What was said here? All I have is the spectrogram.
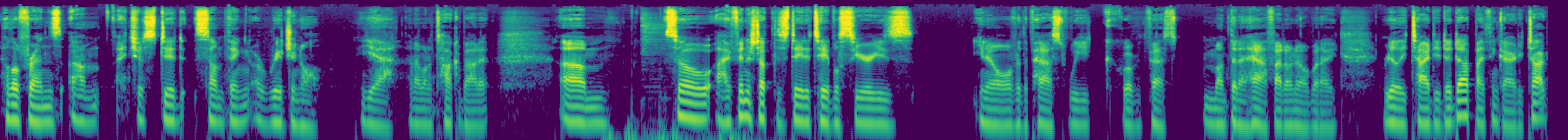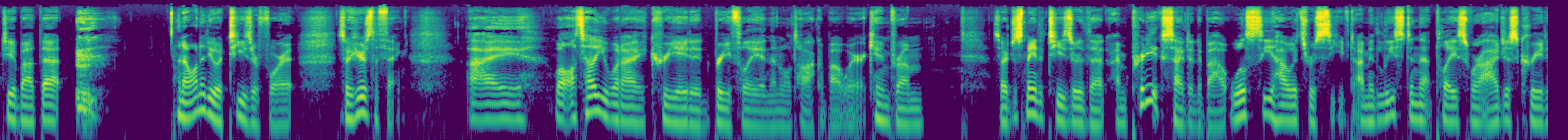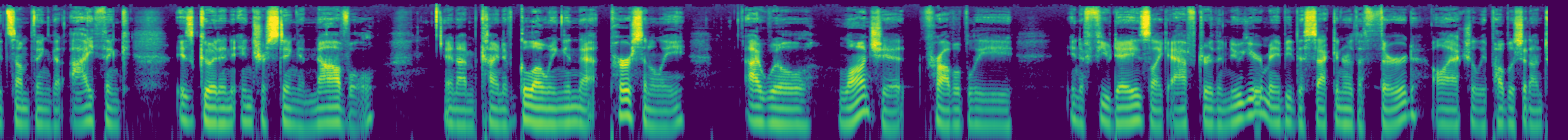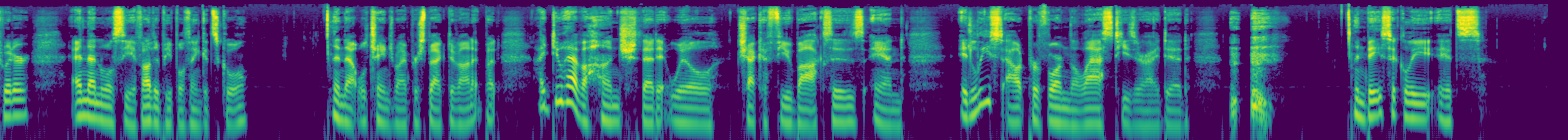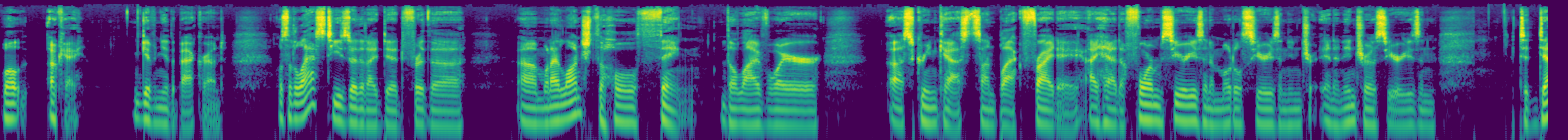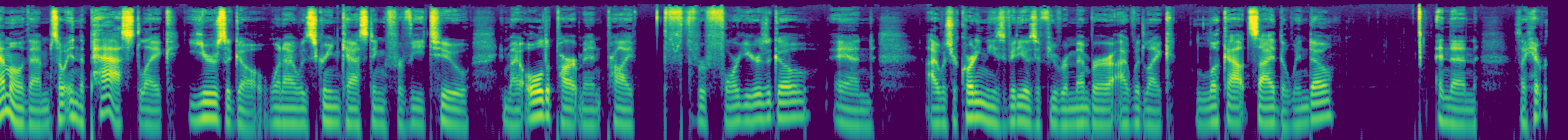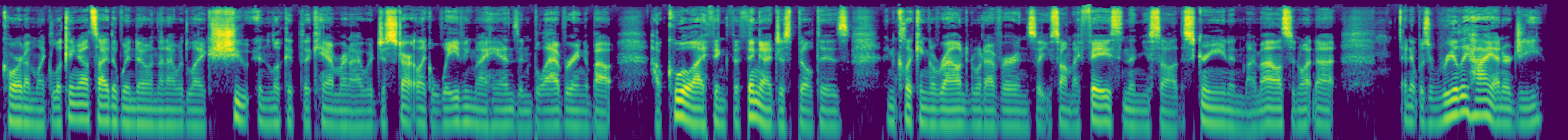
Hello, friends. Um, I just did something original. Yeah, and I want to talk about it. Um, so I finished up this data table series, you know, over the past week, over the past month and a half. I don't know, but I really tidied it up. I think I already talked to you about that. and I want to do a teaser for it. So here's the thing. I, well, I'll tell you what I created briefly and then we'll talk about where it came from. So I just made a teaser that I'm pretty excited about. We'll see how it's received. I'm at least in that place where I just created something that I think is good and interesting and novel. And I'm kind of glowing in that personally. I will launch it probably in a few days, like after the new year, maybe the second or the third. I'll actually publish it on Twitter, and then we'll see if other people think it's cool. And that will change my perspective on it. But I do have a hunch that it will check a few boxes and at least outperform the last teaser I did. and basically, it's well, okay, I'm giving you the background. Well, so the last teaser that I did for the um, when I launched the whole thing, the Livewire uh, screencasts on Black Friday, I had a form series and a modal series and, intro, and an intro series, and to demo them. So in the past, like years ago, when I was screencasting for V2 in my old apartment, probably th- four years ago, and I was recording these videos. If you remember, I would like look outside the window, and then so I hit record. I'm like looking outside the window, and then I would like shoot and look at the camera, and I would just start like waving my hands and blabbering about how cool I think the thing I just built is, and clicking around and whatever. And so you saw my face, and then you saw the screen and my mouse and whatnot and it was really high energy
